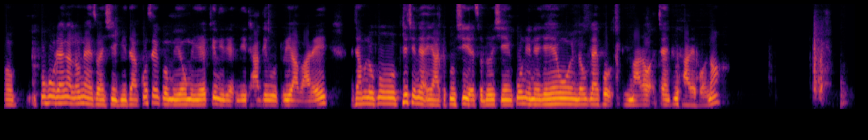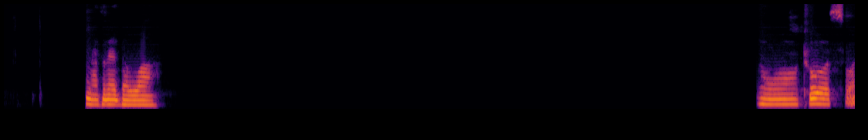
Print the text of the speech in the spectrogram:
ကိုကိုတန်းကလုံးနိုင်စွမ်းရှိပြီးသားကိုစိတ်ကိုမယုံမရဲဖြစ်နေတဲ့အနေအထားလေးကိုတွေ့ရပါတယ်။ဒါကြောင့်မလို့ကိုဖြစ်ချင်တဲ့အရာတစ်ခုရှိရဆိုလို့ရှိရင်ကိုအနေနဲ့ရဲရဲဝံ့ဝံ့လုပ်လိုက်ဖို့ဒီမှာတော့အကြံပြုထားတယ်ပေါ့နော်။နာစတဲ့ဘဝဟို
